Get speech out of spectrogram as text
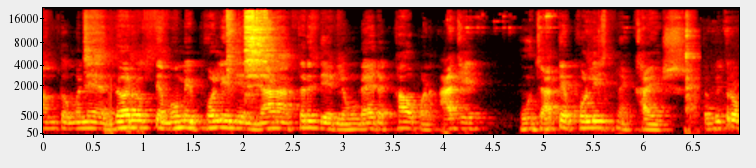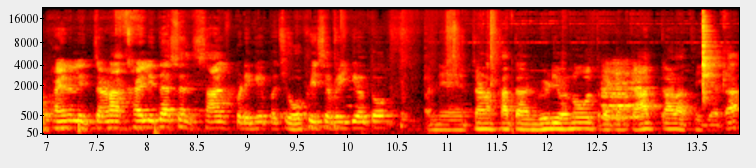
આમ તો મને દર વખતે મમ્મી ફોલી દે ને દાણા કરી દે એટલે હું ડાયરેક્ટ ખાઉં પણ આજે હું જાતે ફોલીશ ને ખાઈશ. તો મિત્રો ફાઇનલી ચણા ખાઈ લીધા છે ને સાંજ પડી ગઈ પછી ઓફિસે વહી ગયો હતો અને ચણા ખાતા વીડિયો ન ઉતરે કેમ કે હાથ કાળા થઈ ગયા હતા.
